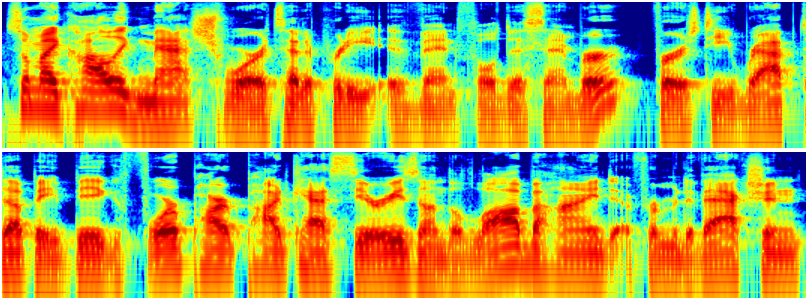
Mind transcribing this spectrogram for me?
So, my colleague Matt Schwartz had a pretty eventful December. First, he wrapped up a big four part podcast series on the law behind affirmative action,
